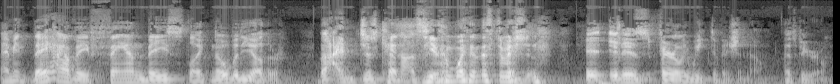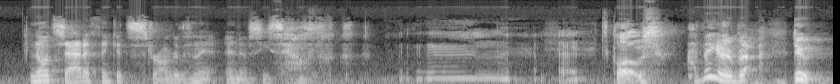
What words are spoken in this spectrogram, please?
I mean, they have a fan base like nobody other, but I just cannot see them winning this division. It, it is fairly weak division, though. Let's be real. You know what's sad? I think it's stronger than the NFC South. It's close. I think they're, dude.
